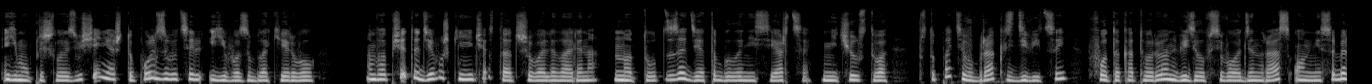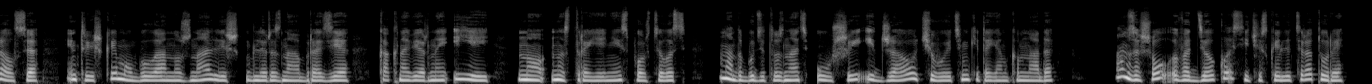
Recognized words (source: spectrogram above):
Ему пришло извещение, что пользователь его заблокировал. Вообще-то девушки не часто отшивали Ларина, но тут задето было не сердце, не чувство. Вступать в брак с девицей, фото которой он видел всего один раз, он не собирался. Интрижка ему была нужна лишь для разнообразия, как, наверное, и ей, но настроение испортилось. Надо будет узнать уши и Джао, чего этим китаянкам надо — он зашел в отдел классической литературы.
